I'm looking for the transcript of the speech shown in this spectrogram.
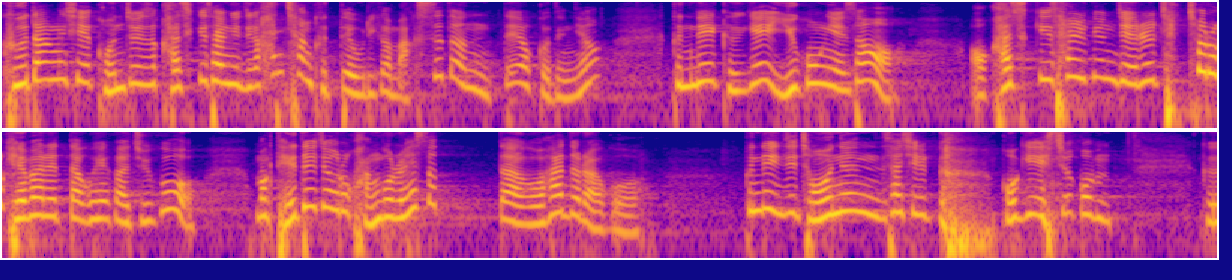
그 당시에 건조해서 가습기 살균제가 한창 그때 우리가 막 쓰던 때였거든요. 근데 그게 유공에서 어, 가습기 살균제를 최초로 개발했다고 해가지고 막 대대적으로 광고를 했었다고 하더라고. 근데 이제 저는 사실 거기에 조금 그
